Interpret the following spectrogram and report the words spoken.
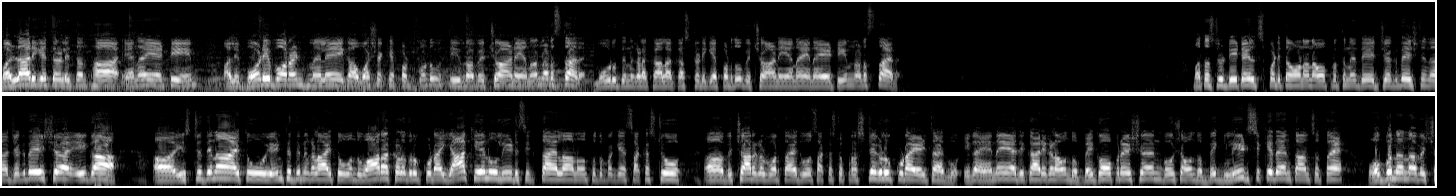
ಬಳ್ಳಾರಿಗೆ ತೆರಳಿದ್ದಂತಹ ಎನ್ಐಎ ಟೀಮ್ ಅಲ್ಲಿ ಬಾಡಿ ವಾರೆಂಟ್ ಮೇಲೆ ಈಗ ವಶಕ್ಕೆ ಪಡೆದುಕೊಂಡು ತೀವ್ರ ವಿಚಾರಣೆಯನ್ನು ನಡೆಸ್ತಾ ಇದೆ. ಮೂರು ದಿನಗಳ ಕಾಲ ಕಸ್ಟಡಿಗೆ ಪಡೆದು ವಿಚಾರಣೆಯನ್ನು ಎನ್ಐಎ ಟೀಮ್ ನಡೆಸ್ತಾ ಇದೆ. ಮತ್ತಷ್ಟು ಡೀಟೇಲ್ಸ್ ಪಡಿತಾ ಹೋಗೋಣ ನಾವು ಪ್ರತಿನಿಧಿ ಜಗದೀಶ್ನಿಂದ. ಜಗದೀಶ್, ಈಗ ಇಷ್ಟು ದಿನ ಆಯ್ತು, ಎಂಟು ದಿನಗಳಾಯಿತು, ಒಂದು ವಾರ ಕಳೆದರೂ ಕೂಡ ಯಾಕೇನು ಲೀಡ್ ಸಿಗ್ತಾ ಇಲ್ಲ ಅನ್ನೋದ್ರ ಬಗ್ಗೆ ಸಾಕಷ್ಟು ವಿಚಾರಗಳು ಬರ್ತಾ ಇದ್ವು, ಸಾಕಷ್ಟು ಪ್ರಶ್ನೆಗಳು ಕೂಡ ಹೇಳ್ತಾ ಇದ್ವು. ಈಗ ಎನ್ ಐ ಅಧಿಕಾರಿಗಳ ಒಂದು ಬಿಗ್ ಆಪರೇಷನ್ ಬಹುಶಃ ಒಂದು ಬಿಗ್ ಲೀಡ್ ಸಿಕ್ಕಿದೆ ಅಂತ ಅನ್ಸುತ್ತೆ. ಒಬ್ಬನನ್ನ ವಿಷ,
